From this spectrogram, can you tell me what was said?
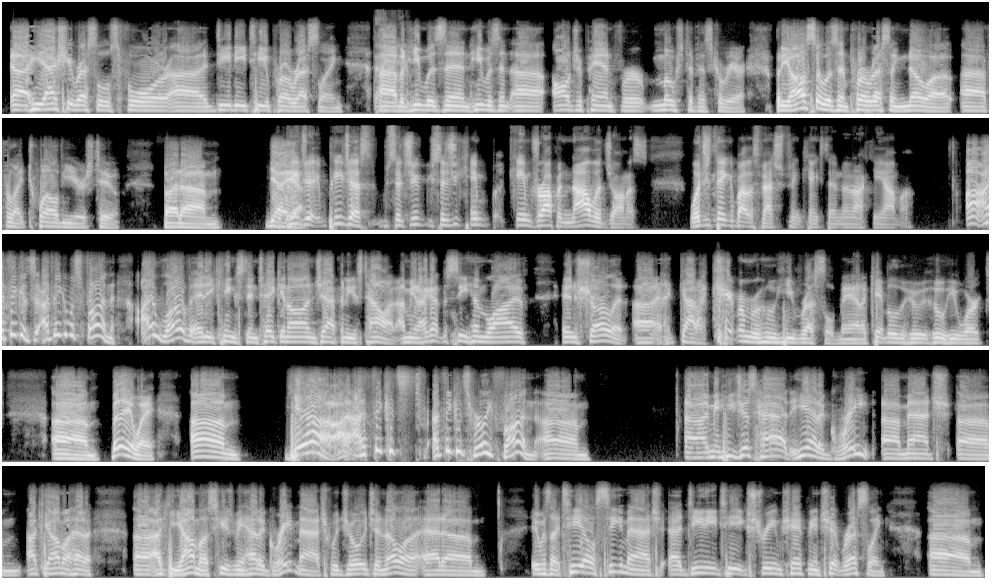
uh, he actually wrestles for uh, DDT Pro Wrestling, uh, but he was in he was in uh, All Japan for most of his career. But he also was in Pro Wrestling Noah uh, for like twelve years too. But um, yeah, yeah. PJ, PJ, since you since you came came dropping knowledge on us, what'd you think about this match between Kingston and Akiyama? I I think it's. I think it was fun. I love Eddie Kingston taking on Japanese talent. I mean, I got to see him live in Charlotte. Uh, and God, I can't remember who he wrestled. Man, I can't believe who who he worked. Um, but anyway, um, yeah, I, I think it's. I think it's really fun. Um, I mean, he just had he had a great uh, match. Um, Akiyama had a uh, Akiyama, excuse me, had a great match with Joey Janela at um, it was a TLC match at DDT Extreme Championship Wrestling. Um,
